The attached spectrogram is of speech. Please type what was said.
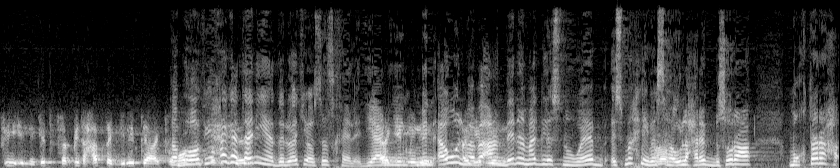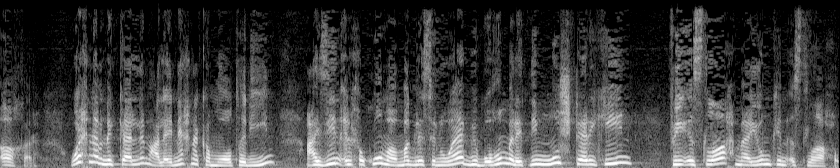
في إنك أنت تثبتي حتى الجنيه بتاعك في طب هو في حاجة ثانية دلوقتي يا أستاذ خالد؟ يعني من أول ما بقى عندنا مجلس نواب اسمح لي بس آه. هقول لحضرتك بسرعة مقترح آخر. وإحنا بنتكلم على ان إحنا كمواطنين عايزين الحكومة ومجلس النواب يبقوا هما الاثنين مشتركين في اصلاح ما يمكن اصلاحه.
